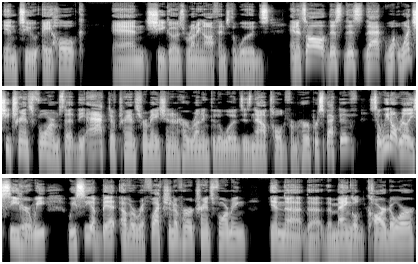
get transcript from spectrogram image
into a hulk and she goes running off into the woods and it's all this this that w- once she transforms that the act of transformation and her running through the woods is now told from her perspective so we don't really see her we we see a bit of a reflection of her transforming in the the the mangled car door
